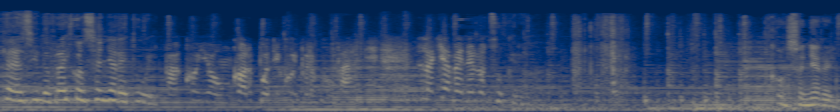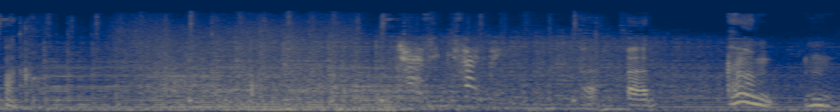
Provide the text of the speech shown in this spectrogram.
Casey, dovrai consegnare tu il pacco. Io ho un corpo di cui preoccuparmi. La chiave nello zucchero. Consegnare il pacco. Senti?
